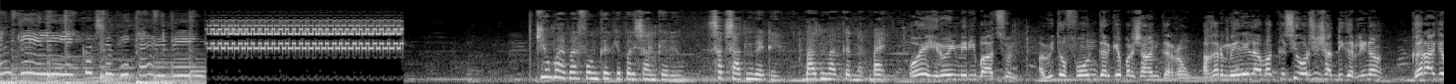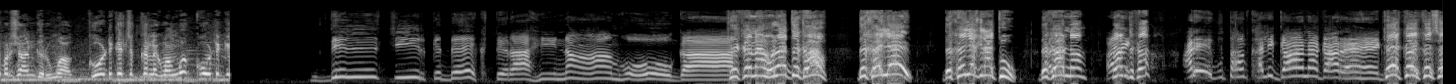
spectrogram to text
उनके लिए कुछ भी कर देंगे। क्यों बार बार फ़ोन करके परेशान कर रहे हो? सब साथ में बैठे हैं। बाद में बात करना। बाय ओए हीरोइन मेरी बात सुन। अभी तो फ़ोन करके परेशान कर रहा हूँ। अगर मेरे अलावा किसी और से शादी कर ली ना घर आके परेशान करूँगा। कोर्ट के चक्कर लगवाऊँगा कोर्ट के दिल चीर के देख तेरा ही नाम होगा। देखा ना हो रहा दिखाओ। दिखा ले। दिखा ले तू? दिखा नाम। नाम दिखा। अरे वो तो हम खाली गाना गा रहे हैं কে কে कैसे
